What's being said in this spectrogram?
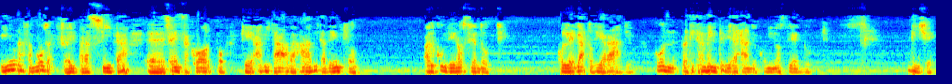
in una famosa, cioè il parassita eh, senza corpo che abitava, abita dentro alcuni dei nostri addotti, collegato via radio, con, praticamente via radio con i nostri addotti? Dice,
